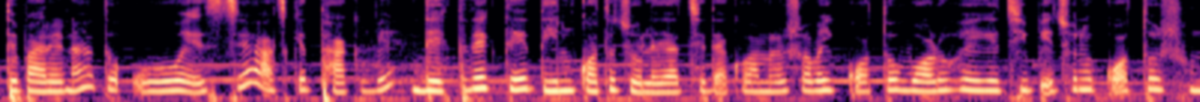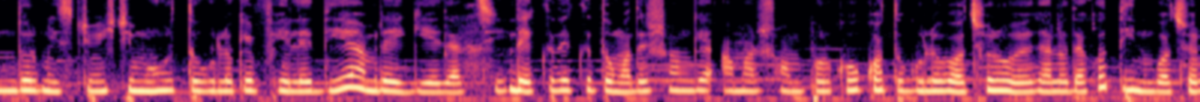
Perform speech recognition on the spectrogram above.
হতে পারে না। তো ও এসছে, আজকে থাকবে। দেখতে দেখতে দিন কত চলে যাচ্ছে, দেখো। আমরা সবাই কত বড় হয়ে গেছি, পেছনে কত সুন্দর মিষ্টি মিষ্টি মুহূর্তগুলোকে ফেলে দিয়ে আমরা এগিয়ে যাচ্ছি। দেখতে দেখতে তোমাদের সঙ্গে আমার সম্পর্ক কতগুলো বছর হয়ে গেল, দেখো। তিন বছর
